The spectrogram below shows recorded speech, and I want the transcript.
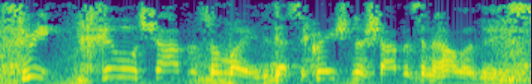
Three, Chilul Shabbos Almighty, the desecration of Shabbos and holidays.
